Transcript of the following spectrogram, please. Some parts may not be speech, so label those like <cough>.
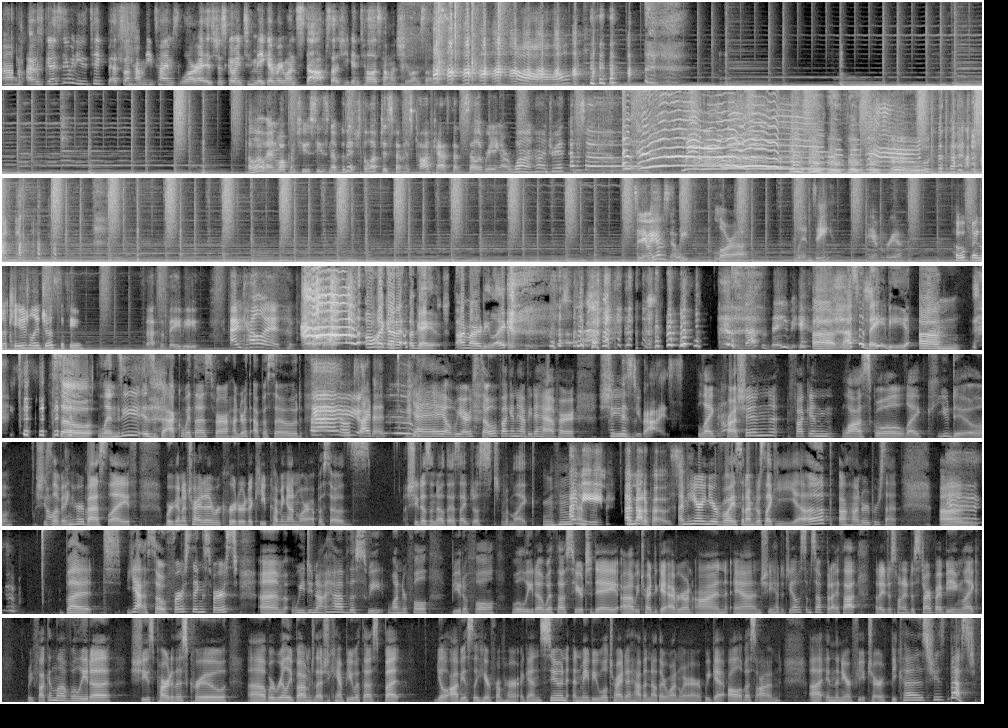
Um, I was gonna say we need to take bets on how many times Laura is just going to make everyone stop so that she can tell us how much she loves us. Aww. <laughs> Hello and welcome to Season of the Bitch, the leftist feminist podcast that's celebrating our 100th episode. Today we have Zoe, Laura. Lindsay. Ambria, Hope, and occasionally Josephine. That's a baby. And Kellen. Ah! Oh my god. Okay, I'm already like. <laughs> that's a baby. Uh, that's a baby. Um, so Lindsay is back with us for our hundredth episode. Yay! so excited. Yay! We are so fucking happy to have her. I She's missed you guys. like crushing fucking law school like you do. She's Oh, living thank her best life. We're gonna try to recruit her to keep coming on more episodes. She doesn't know this. I just am like, mm-hmm. I mean, I'm, not opposed. I'm hearing your voice and I'm just like, yep, a hundred percent. Um, but yeah, so first things first, um, we do not have the sweet, wonderful, beautiful Walita with us here today. Uh, we tried to get everyone on and she had to deal with some stuff, but I thought that I just wanted to start by being like, we fucking love Walita. She's part of this crew. Uh, we're really bummed that she can't be with us, but you'll obviously hear from her again soon. And maybe we'll try to have another one where we get all of us on uh, in the near future because she's the best.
